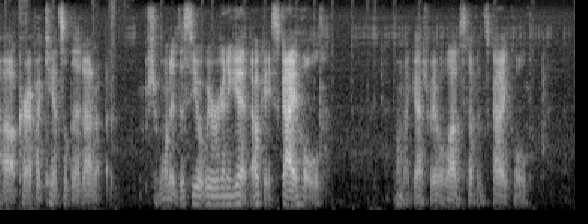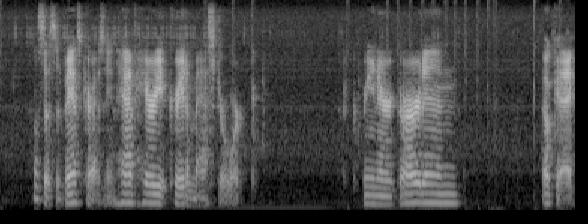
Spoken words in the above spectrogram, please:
Oh crap! I canceled that. I just wanted to see what we were gonna get. Okay, Skyhold. Oh my gosh, we have a lot of stuff in Skyhold. What's this? Advanced crafting. Have Harritt create a masterwork. A greener garden. Okay.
